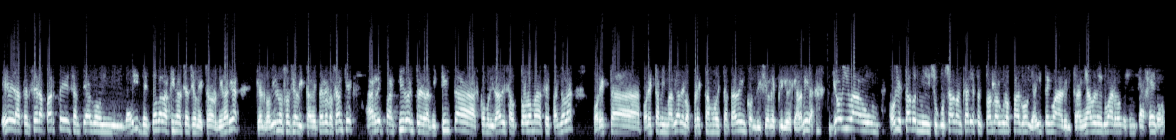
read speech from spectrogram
es la tercera parte, Santiago y David, de toda la financiación extraordinaria que el gobierno socialista de Pedro Sánchez ha repartido entre las distintas comunidades autónomas españolas por esta por esta misma vía de los préstamos estatales en condiciones privilegiadas. Mira, yo iba un, hoy he estado en mi sucursal bancaria efectuando algunos pagos y ahí tengo al entrañable Eduardo, que es un cajero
